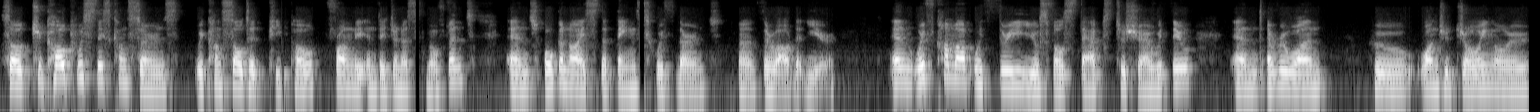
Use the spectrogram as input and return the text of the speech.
So to cope with these concerns, we consulted people from the indigenous movement and organized the things we've learned uh, throughout the year. And we've come up with three useful steps to share with you and everyone who want to join or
